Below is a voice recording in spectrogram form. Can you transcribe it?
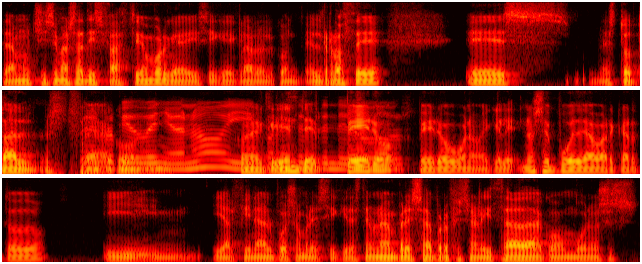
da muchísima satisfacción porque ahí sí que, claro, el, roce es, es total. con el propio dueño, ¿no? con el cliente. Pero, pero bueno, hay que, no se puede abarcar todo y, y, al final, pues hombre, si quieres tener una empresa profesionalizada con buenos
